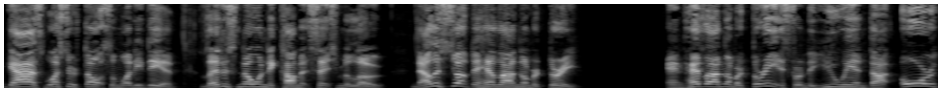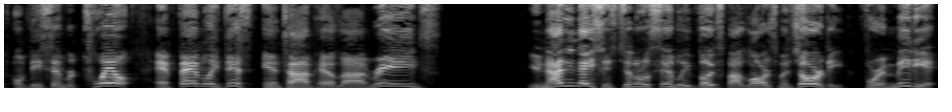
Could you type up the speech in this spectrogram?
Guys, what's your thoughts on what he did? Let us know in the comment section below. Now let's jump to headline number three. And headline number three is from the UN.org on December 12th. And family, this end time headline reads United Nations General Assembly votes by large majority for immediate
